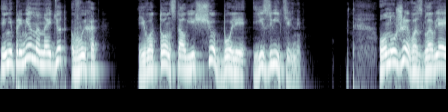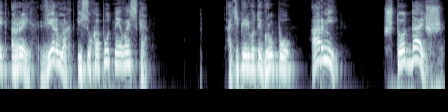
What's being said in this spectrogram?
и непременно найдет выход. Его тон стал еще более язвительным. Он уже возглавляет Рейх, Вермахт и сухопутные войска. А теперь вот и группу армий что дальше,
